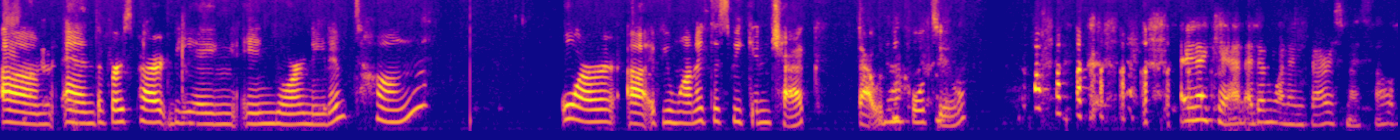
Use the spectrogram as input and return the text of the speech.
Um, and the first part being in your native tongue. Or uh, if you wanted to speak in Czech, that would Yeah. be cool too. I mean, I can. I don't want to embarrass myself.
